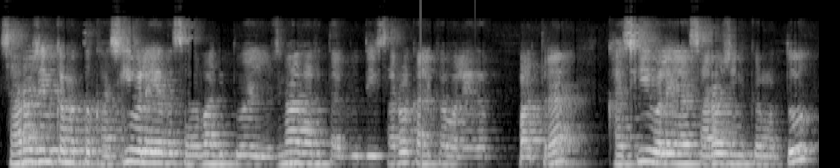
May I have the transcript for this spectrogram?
ಸಾರ್ವಜನಿಕ ಮತ್ತು ಖಾಸಗಿ ವಲಯದ ಸಹಭಾಗಿತ್ವ, ಯೋಜನಾಧಾರಿತ ಅಭಿವೃದ್ಧಿ, ಸಾರ್ವಕಾಲಿಕ ವಲಯದ ಪಾತ್ರ, ಖಾಸಗಿ ವಲಯ, ಸಾರ್ವಜನಿಕ ಮತ್ತು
